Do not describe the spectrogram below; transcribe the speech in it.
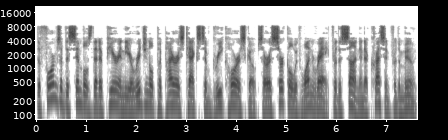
The forms of the symbols that appear in the original papyrus texts of Greek horoscopes are a circle with one ray for the Sun and a crescent for the Moon.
